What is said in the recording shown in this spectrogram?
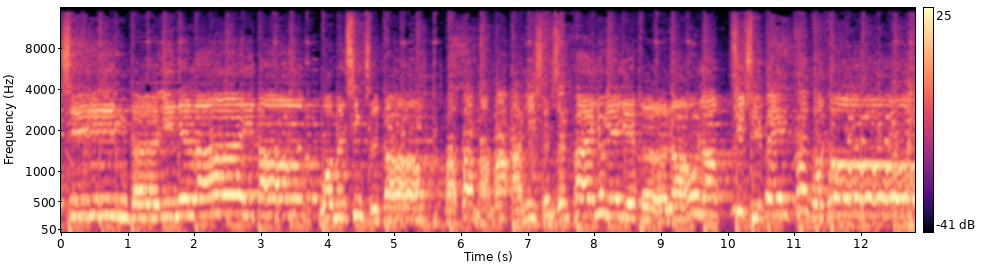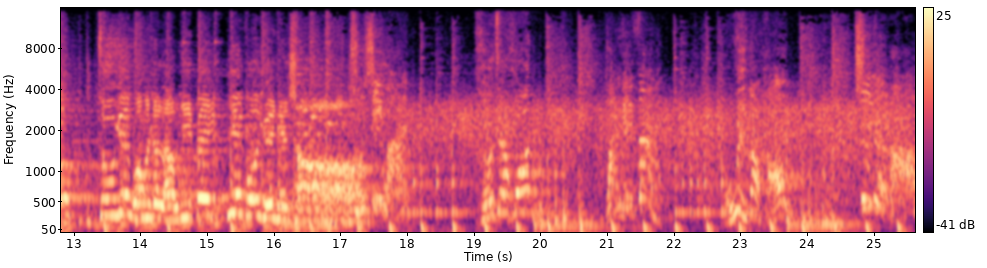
新的一年来到，我们兴致高，爸爸妈妈、阿姨、婶婶，还有爷爷和姥姥，举起杯，抬过头，我们的老一辈越过越年少。除夕晚合家欢，团圆饭，味道好，吃个饱，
